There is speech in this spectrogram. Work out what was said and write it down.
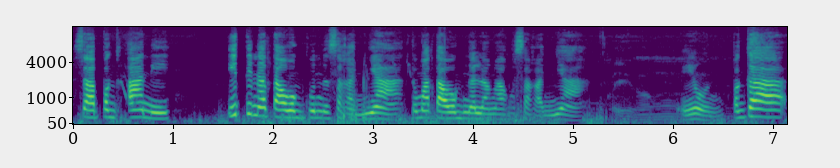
sa pag-ani, itinatawag ko na sa kanya. Tumatawag na lang ako sa kanya. Ayun. Pagka,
